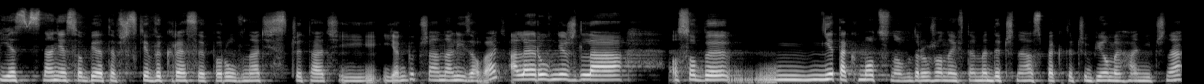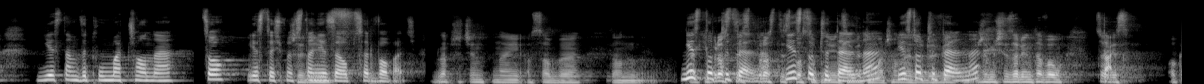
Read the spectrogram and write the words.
jest w stanie sobie te wszystkie wykresy porównać, sczytać i, i jakby przeanalizować, ale również dla osoby nie tak mocno wdrożonej w te medyczne aspekty czy biomechaniczne, jest tam wytłumaczone, co jesteśmy w Czyli stanie w- zaobserwować. Dla przeciętnej osoby to Jest to prosty, czytelne. prosty Jest to czytelne. Jest to żeby, czytelne. Żebym się zorientował, co Tak. jest ok,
